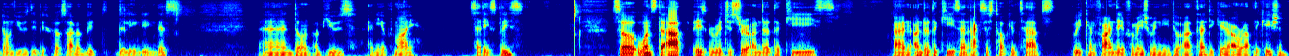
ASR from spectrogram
Don't use it because I will be deleting this. And don't abuse any of my settings, please. So once the app is registered under the keys and under the keys and access token tabs, we can find the information we need to authenticate our application.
